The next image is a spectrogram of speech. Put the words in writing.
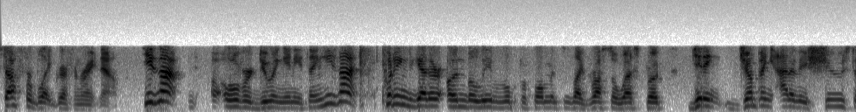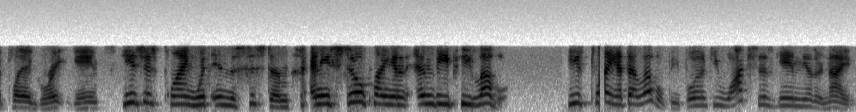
stuff for Blake Griffin right now. He's not overdoing anything. He's not putting together unbelievable performances like Russell Westbrook, getting jumping out of his shoes to play a great game. He's just playing within the system and he's still playing at an MVP level. He's playing at that level, people. And if you watch this game the other night,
